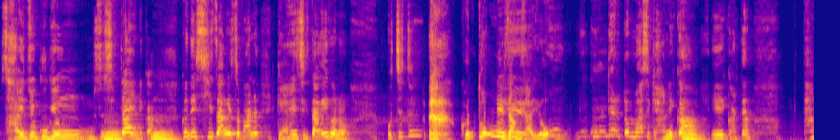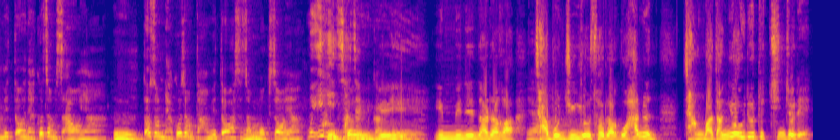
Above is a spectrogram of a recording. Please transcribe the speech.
사회주의 구경 무슨 식당이니까. 근데 시장에서 파는 개인 식당 이거는 어쨌든 그건 동네 장사요. 어, 뭐 그런 대로 또 맛있게 하니까 예갈 때는 다음에 또 내 거 좀 싸워야. 또좀 내 거 좀 다음에 또 와서 좀 먹어야. 뭐 이게 그러니까 인사제니까. 이게 예. 인민의 나라가 야. 자본주의 요소라고 하는 장마당이 오히려도 친절해.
